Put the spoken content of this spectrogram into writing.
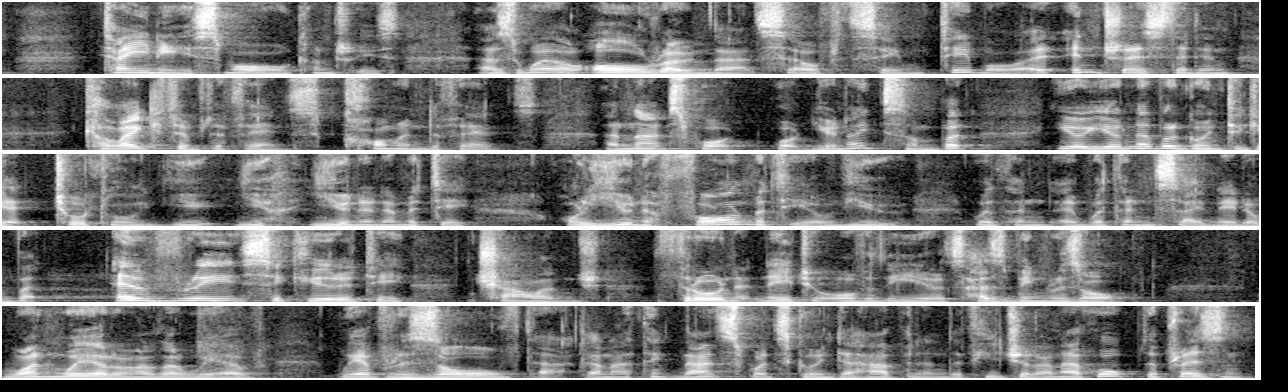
tiny, small countries as well, all round that self same table, uh, interested in collective defence, common defence, and that's what, what unites them. But you're, you're never going to get total unanimity or uniformity of view within, uh, within inside NATO. But every security challenge thrown at NATO over the years has been resolved. One way or another, we have, we have resolved that. And I think that's what's going to happen in the future. And I hope the present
